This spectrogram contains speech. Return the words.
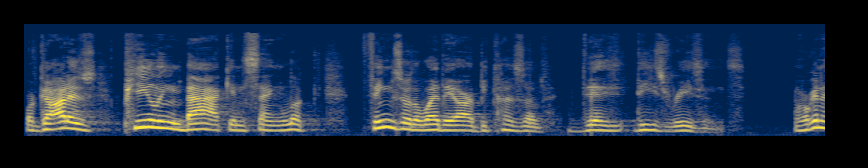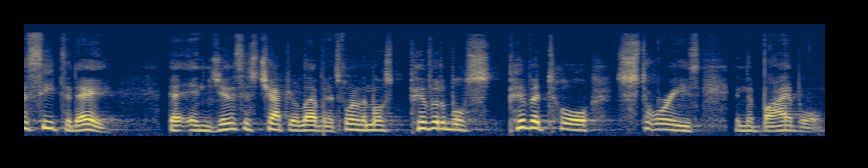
where God is peeling back and saying, Look, things are the way they are because of these reasons. And we're going to see today that in Genesis chapter 11, it's one of the most pivotal, pivotal stories in the Bible,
